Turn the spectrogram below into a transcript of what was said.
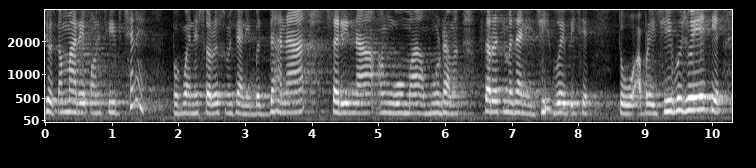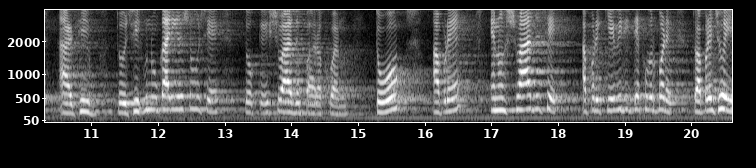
જો તમારે પણ જીભ છે ને ભગવાને સરસ મજાની બધાના શરીરના અંગોમાં, મોઢામાં સરસ મજાની જીભ આપી છે. તો આપણે જીભ જોઈએ છીએ. આ જીભ, તો જીભનું કાર્ય શું છે? તો કે સ્વાદ પારખવાનું તો આપણે એનો સ્વાદ છે, આપણે કેવી રીતે ખબર પડે? તો આપણે જોઈએ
